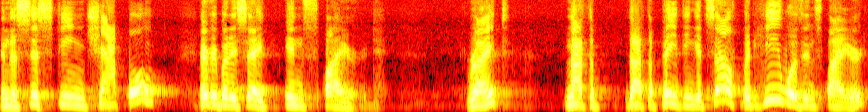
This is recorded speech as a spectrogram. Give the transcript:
in the Sistine Chapel, everybody say inspired, right? Not the, not the painting itself, but he was inspired,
